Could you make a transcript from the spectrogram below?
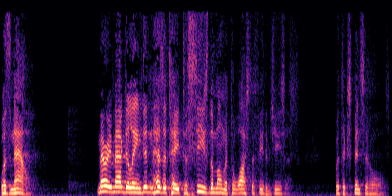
was now. Mary Magdalene didn't hesitate to seize the moment to wash the feet of Jesus with expensive oils.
